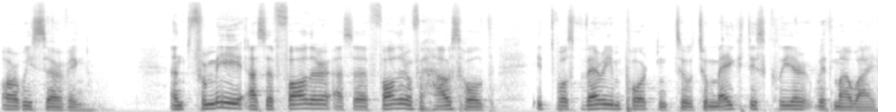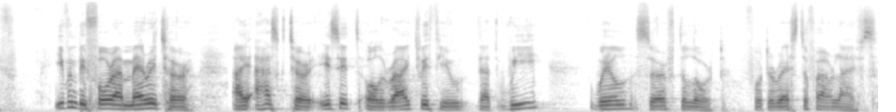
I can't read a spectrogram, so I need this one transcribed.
are we serving? And for me, as a father, as a father of a household, it was very important to, to make this clear with my wife. Even before I married her, I asked her, Is it all right with you that we will serve the Lord for the rest of our lives?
